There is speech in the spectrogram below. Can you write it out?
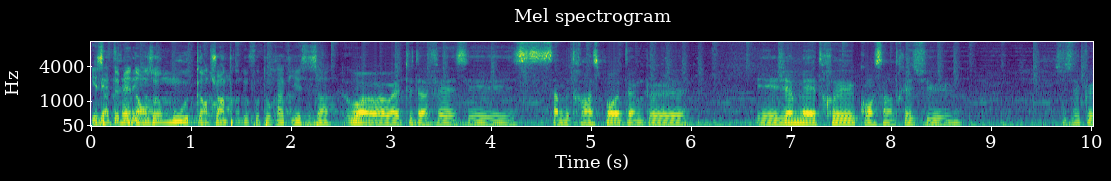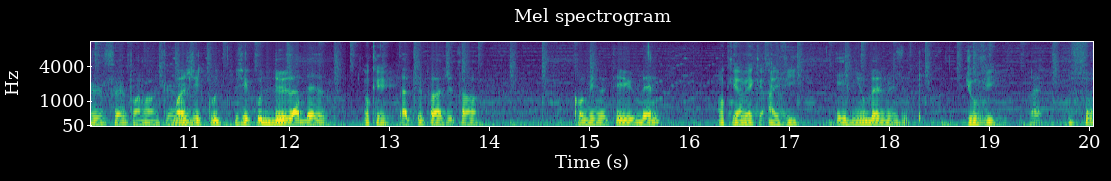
Et ça te met dans un mood quand tu es en train de photographier, c'est ça? Ouais, ouais, ouais, tout à fait. C'est- Ça me transporte un peu. Et j'aime être concentré sur, sur ce que je fais pendant que. Moi, j'écoute, j'écoute deux labels Ok, la plupart du temps. Communauté urbaine ok, avec Ivy, et New Bell Music. Jovi. Ouais.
